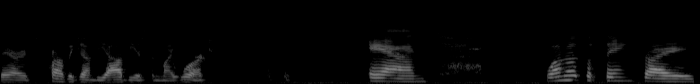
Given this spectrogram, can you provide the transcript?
there. It's probably going to be obvious in my work. And one of the things I've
